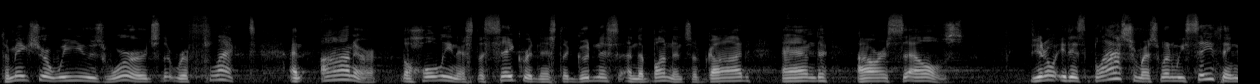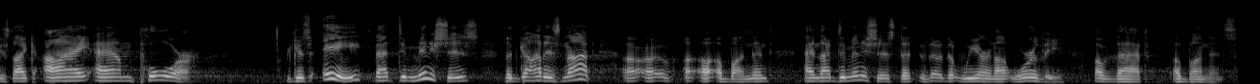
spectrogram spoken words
to make sure we use words that reflect and honor the holiness, the sacredness, the goodness, and abundance of God and ourselves. You know, it is blasphemous when we say things like, I am poor. Because A, that diminishes that God is not uh, uh, uh abundant, and that diminishes that, that we are not worthy of that abundance.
